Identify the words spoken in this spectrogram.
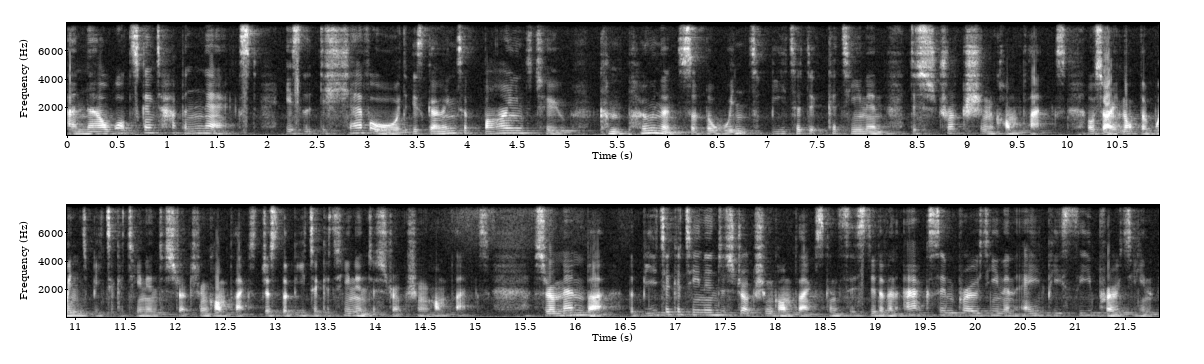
and now what's going to happen next is that disheveled is going to bind to components of the Wnt beta-catenin destruction complex. Oh, sorry, not the Wnt beta-catenin destruction complex, just the beta-catenin destruction complex. So remember, the beta-catenin destruction complex consisted of an axin protein, an APC protein,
